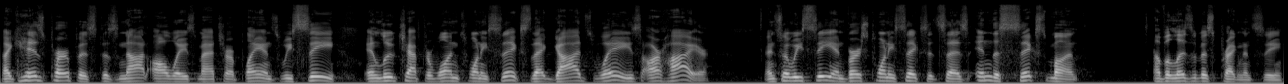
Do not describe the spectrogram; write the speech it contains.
Like, his purpose does not always match our plans. We see in Luke chapter 1, 26, that God's ways are higher. And so we see in verse 26, it says, In the sixth month of Elizabeth's pregnancy,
